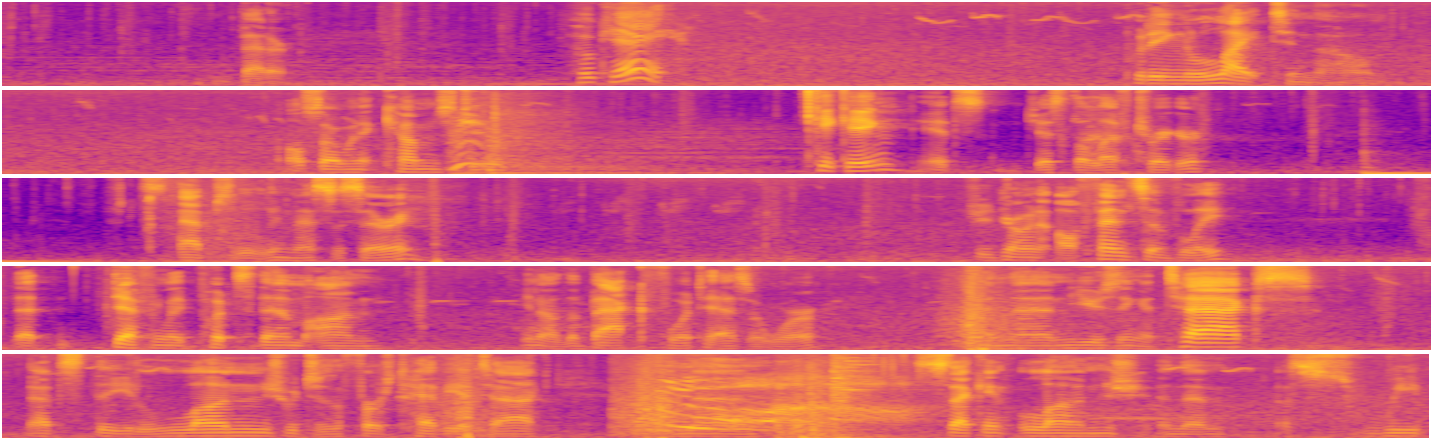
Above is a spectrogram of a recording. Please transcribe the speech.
Better. Okay putting light in the home. Also, when it comes to kicking, it's just the left trigger. It's absolutely necessary. If you're going offensively, that definitely puts them on, you know, the back foot, as it were. And then using attacks, that's the lunge, which is the first heavy attack. Second lunge, and then a sweep.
